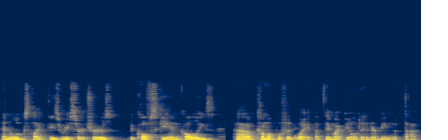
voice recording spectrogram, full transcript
and it looks like these researchers, Bykowski and colleagues, have come up with a way that they might be able to intervene with that.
